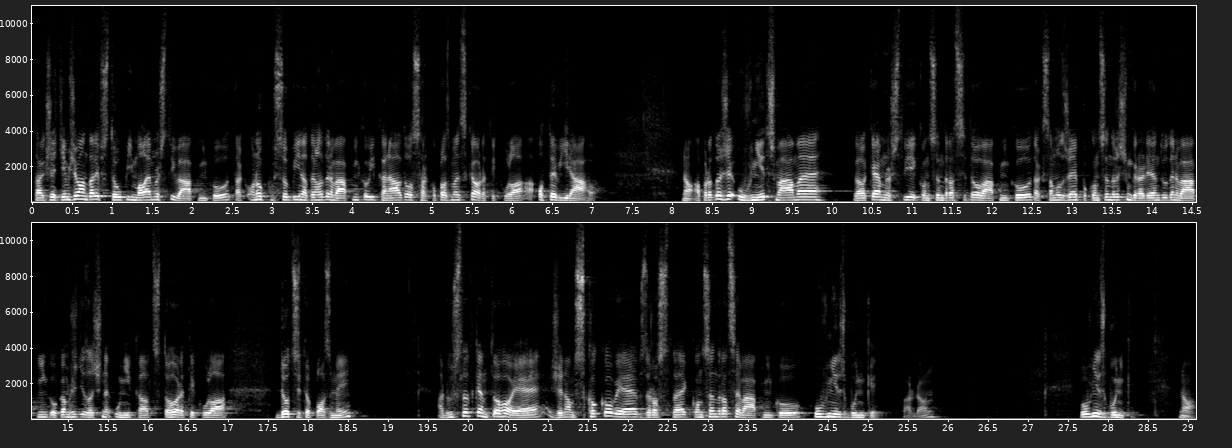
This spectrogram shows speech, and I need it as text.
Takže tím, že vám tady vstoupí malé množství vápníku, tak ono působí na tenhle ten vápníkový kanál toho sarkoplazmatického retikula a otevírá ho. No a protože uvnitř máme velké množství koncentraci toho vápníku, tak samozřejmě po koncentračním gradientu ten vápník okamžitě začne unikat z toho retikula do cytoplazmy. A důsledkem toho je, že nám skokově vzroste koncentrace vápníku uvnitř buňky. Pardon uvnitř buňky. No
